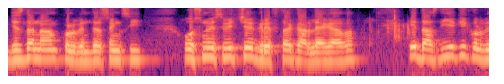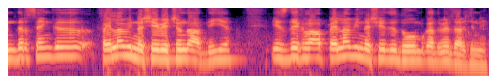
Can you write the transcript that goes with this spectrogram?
ਜਿਸ ਦਾ ਨਾਮ ਕੁਲਵਿੰਦਰ ਸਿੰਘ ਸੀ, ਉਸ ਨੂੰ ਇਸ ਵਿੱਚ ਗ੍ਰਿਫਤਾਰ ਕਰ ਲਿਆ ਗਿਆ ਵਾ। ਇਹ ਦੱਸਦੀ ਹੈ ਕਿ ਕੁਲਵਿੰਦਰ ਸਿੰਘ ਪਹਿਲਾਂ ਵੀ ਨਸ਼ੇ ਵੇਚਣ ਦਾ ਆਦੀ ਹੈ ਇਸ ਦੇ ਖਿਲਾਫ ਪਹਿਲਾਂ ਵੀ ਨਸ਼ੇ ਦੇ ਦੋ ਮੁਕੱਦਮੇ ਦਰਜ ਨੇ।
